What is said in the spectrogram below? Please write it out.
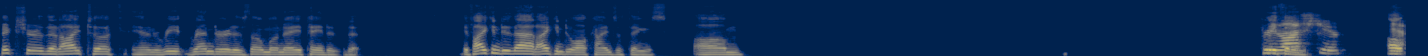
picture that I took and re render it as though Monet painted it if I can do that, I can do all kinds of things. Um, three we things. lost you. Oh, yeah.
